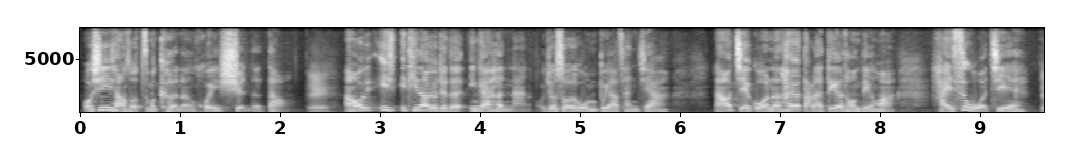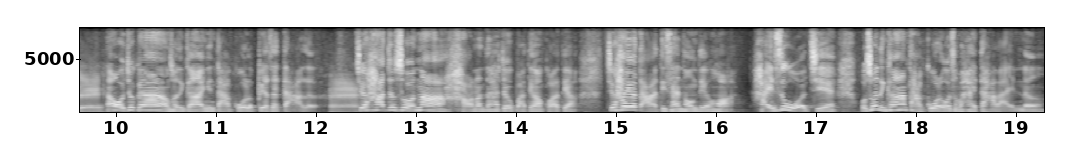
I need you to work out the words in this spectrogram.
我心里想说，怎么可能会选得到？对。然后一一听到就觉得应该很难，我就说我们不要参加。然后结果呢，他又打了第二通电话，还是我接。对。然后我就跟他讲说：“你刚刚已经打过了，不要再打了。”哎。就他就说：“那好，那他就把电话挂掉。”就他又打了第三通电话，还是我接。我说：“你刚刚打过了，为什么还打来呢？”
